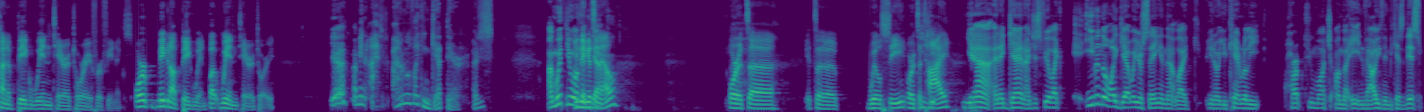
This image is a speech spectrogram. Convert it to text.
kind of big win territory for Phoenix. Or maybe not big win, but win territory. Yeah, I mean, I, I don't know if I can get there. I just, I'm with you on. You think the it's depth. an L, or it's a, it's a we'll see, or it's a tie. Yeah, and again, I just feel like even though I get what you're saying in that, like you know, you can't really harp too much on the Ayton value thing because this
